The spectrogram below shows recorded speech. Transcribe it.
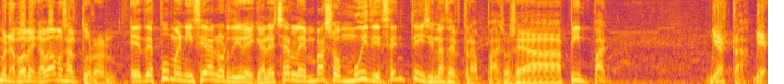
Bueno, pues venga, vamos al turrón. Eh, de espuma inicial os diré que al echarla en vaso muy decente y sin hacer trampas, o sea, pim pam. Ya está. Bien.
